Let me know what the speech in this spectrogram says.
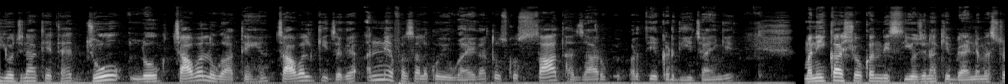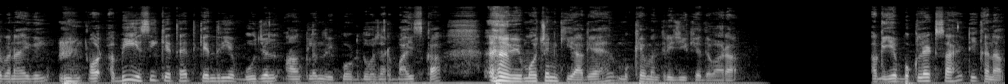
योजना के तहत जो लोग चावल उगाते हैं, चावल की जगह अन्य फ़सल कोई उगाएगा तो उसको सात हज़ार रुपये प्रति एकड़ दिए जाएँगे। मनिका शोकंद इस योजना की ब्रांड एम्बेसडर बनाई गई। और अभी इसी के तहत केंद्रीय भूजल आंकलन रिपोर्ट 2022 का विमोचन किया गया है मुख्यमंत्री जी के द्वारा। अब ये बुकलेट सा है, ठीक है ना?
